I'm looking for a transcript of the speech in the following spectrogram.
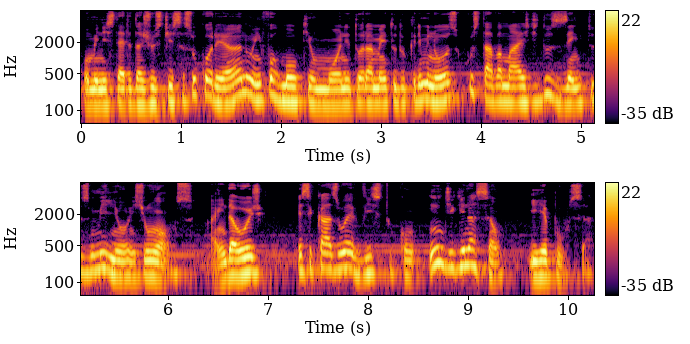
o Ministério da Justiça sul-coreano informou que o monitoramento do criminoso custava mais de 200 milhões de wons. Ainda hoje, esse caso é visto com indignação e repulsa.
